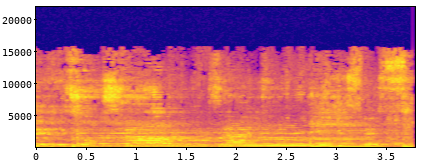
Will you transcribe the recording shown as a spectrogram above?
Chérie, sans ça, ça c'est.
